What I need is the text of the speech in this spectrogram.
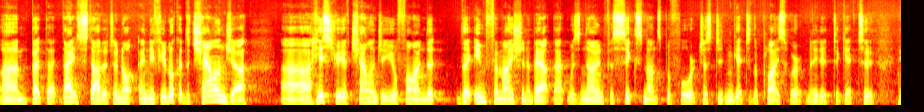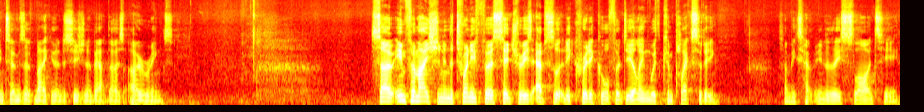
Um, but th they started to not. And if you look at the Challenger uh, history of Challenger, you'll find that the information about that was known for six months before it just didn't get to the place where it needed to get to in terms of making a decision about those O-rings. So information in the 21st century is absolutely critical for dealing with complexity. Something's happening to these slides here.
